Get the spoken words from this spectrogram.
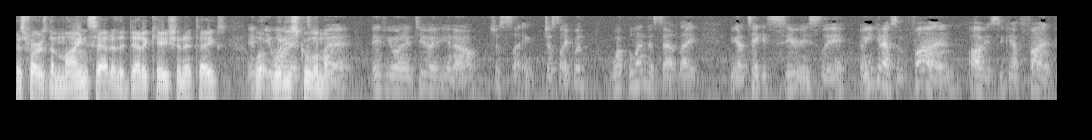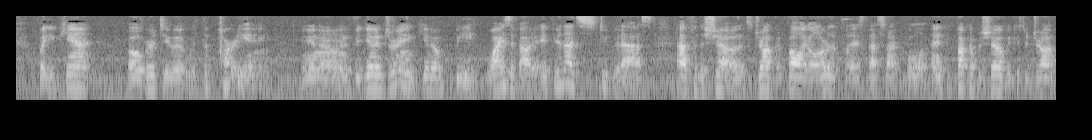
as far as the mindset or the dedication it takes, If what, what do you school them do on? it, If you want to do it, you know, just like just like with what Belinda said, like you gotta take it seriously. I mean, you can have some fun, obviously, you can have fun, but you can't overdo it with the partying, you know. And if you're gonna drink, you know, be wise about it. If you're that stupid ass after the show that's drunk and falling all over the place, that's not cool. And if you fuck up a show because you're drunk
